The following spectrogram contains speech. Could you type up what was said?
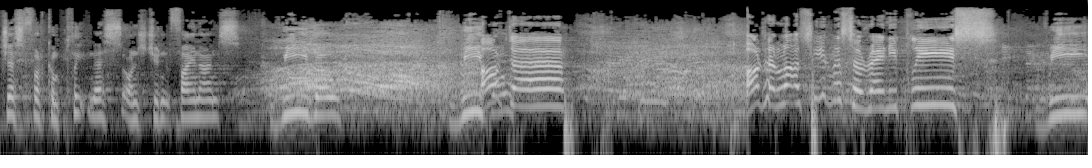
Just for completeness on student finance, we will... We Order! Will, Order, let us hear Mr Rennie, please. We,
